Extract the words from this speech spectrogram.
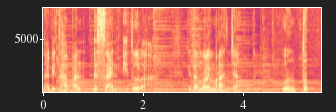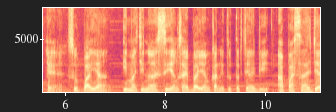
Nah, di tahapan desain itulah kita mulai merancang untuk ya supaya imajinasi yang saya bayangkan itu terjadi, apa saja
